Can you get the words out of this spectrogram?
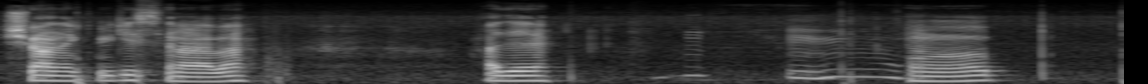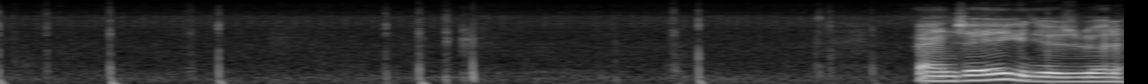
Şu anlık bir gitsin araba. Hadi. Hop. Bence iyi gidiyoruz böyle.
